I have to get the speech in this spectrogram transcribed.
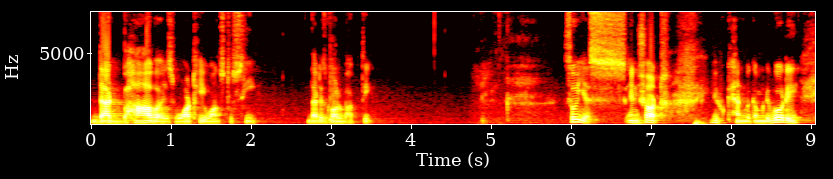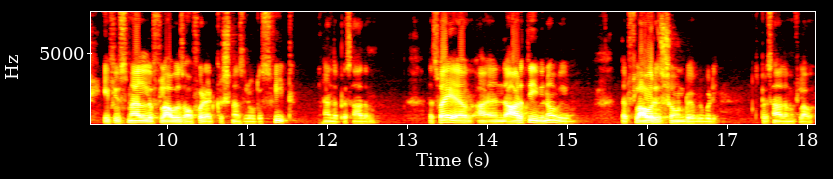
that bhava is what He wants to see. That is called bhakti. So yes, in short, you can become devotee if you smell the flowers offered at Krishna's lotus feet and the prasadam. That's why uh, in the arati, you know, we, that flower is shown to everybody. It's prasadam flower.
